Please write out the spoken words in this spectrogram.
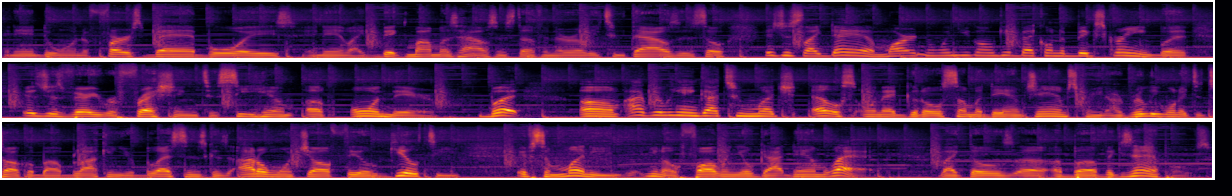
and then doing the first Bad Boys, and then like Big Mama's House and stuff in the early 2000s. So it's just like, damn, Martin, when you gonna get back on the big screen? But it's just very refreshing to see him up on there. But um, I really ain't got too much else on that good old summer damn jam screen. I really wanted to talk about blocking your blessings because I don't want y'all feel guilty if some money, you know, fall in your goddamn lap. Like those uh, above examples.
